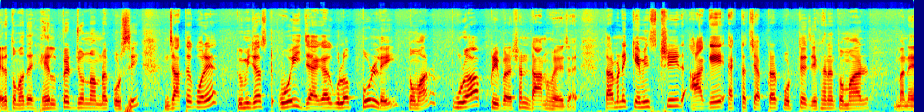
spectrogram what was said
এটা তোমাদের হেল্পের জন্য আমরা করছি। যাতে করে তুমি জাস্ট ওই জায়গাগুলো পড়লেই তোমার পুরো প্রিপারেশন ডান হয়ে যায়। তার মানে কেমিস্ট্রির আগে একটা চ্যাপ্টার পড়তে যেখানে তোমার মানে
